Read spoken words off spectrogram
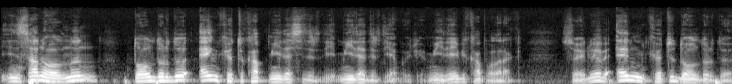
İnsanoğlunun doldurduğu en kötü kap midesidir diye, midedir diye buyuruyor. Mideyi bir kap olarak söylüyor ve en kötü doldurduğu.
